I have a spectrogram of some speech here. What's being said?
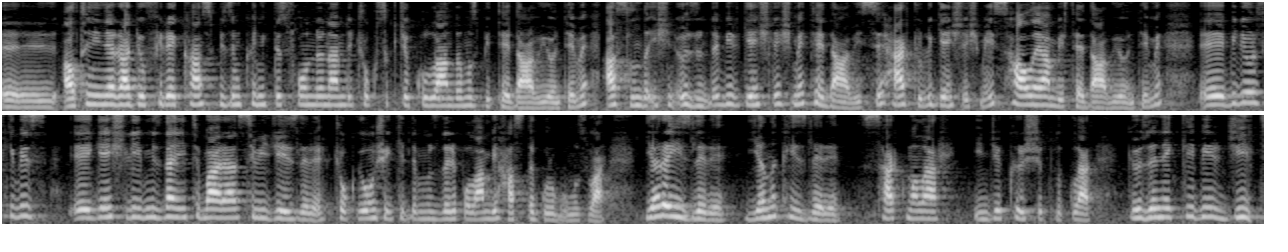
Ee, altın iğne radyo frekans bizim klinikte son dönemde çok sıkça kullandığımız bir tedavi yöntemi. Aslında işin özünde bir gençleşme tedavisi. Her türlü gençleşmeyi sağlayan bir tedavi yöntemi. Ee, biliyoruz ki biz e, gençliğimizden itibaren sivilce izleri çok yoğun şekilde müzdarip olan bir hasta grubumuz var. Yara izleri, yanık izleri, sarkmalar, ince kırışıklıklar, gözenekli bir cilt,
